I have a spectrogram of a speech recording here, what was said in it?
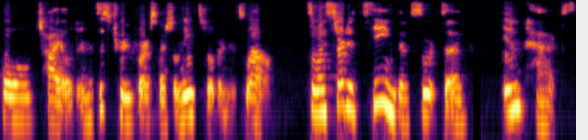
whole child. And this is true for our special needs children as well. So I started seeing those sorts of impacts,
